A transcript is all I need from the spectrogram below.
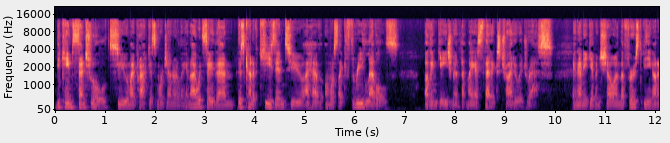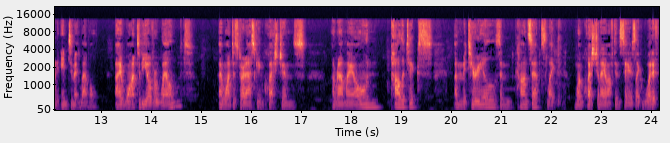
became central to my practice more generally. And I would say then this kind of keys into I have almost like three levels of engagement that my aesthetics try to address in any given show. And the first being on an intimate level. I want to be overwhelmed. I want to start asking questions around my own politics, uh, materials, and concepts. Like one question I often say is like, what if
